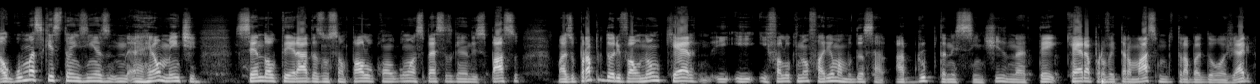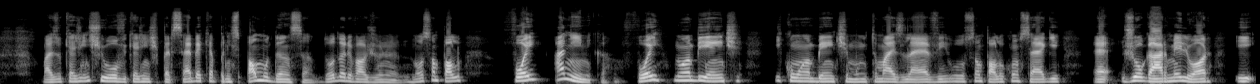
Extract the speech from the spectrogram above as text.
algumas questõezinhas né, realmente sendo alteradas no São Paulo, com algumas peças ganhando espaço, mas o próprio Dorival não quer e, e, e falou que não faria uma mudança abrupta nesse sentido, né? Ter, quer aproveitar o máximo do trabalho do Rogério, mas o que a gente ouve, o que a gente percebe é que a principal mudança do Dorival Júnior no São Paulo foi anímica, foi no ambiente e com um ambiente muito mais leve, o São Paulo consegue é, jogar melhor e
